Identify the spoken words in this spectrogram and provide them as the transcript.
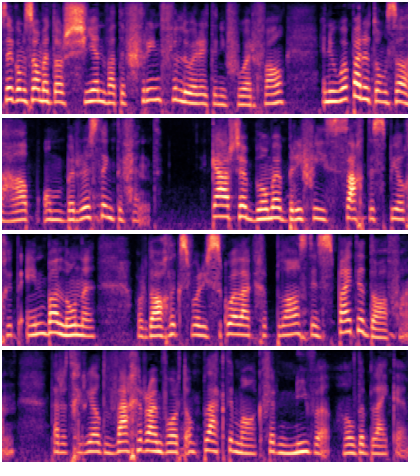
Sy kom saam met haar seun wat 'n vriend verloor het in die voorval en hoop dat dit hom sal help om berusting te vind. Kersse, blomme, briefies, sagte speelgoed en ballonne word daagliks voor die skoolhek geplaas ten spyte daarvan dat dit gereeld weggeruim word om plek te maak vir nuwe huldeblyke.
